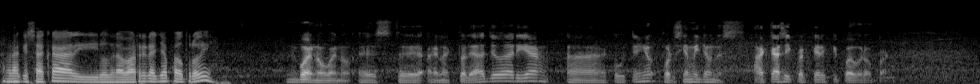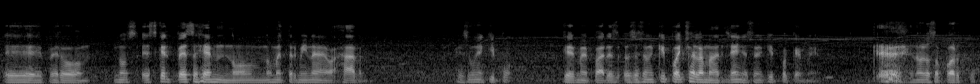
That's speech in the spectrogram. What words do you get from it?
habrá que sacar y lo de la barrera ya para otro día. Bueno, bueno, este, en la actualidad yo daría a Coutinho por 100 millones a casi cualquier equipo de Europa. Eh, pero no, es que el PSG no, no me termina de bajar. Es un equipo que me parece, o sea, es un equipo hecho a la madrileña, es un equipo que me no lo soporto.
